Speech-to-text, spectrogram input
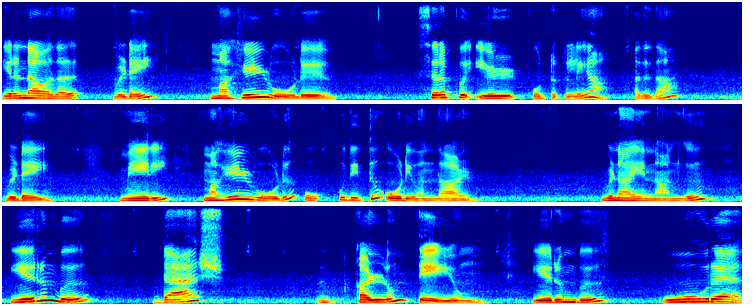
இரண்டாவது விடை. மகிழ்வோடு. சிறப்பு இழ் போட்டிருக்கு இல்லையா? அதுதான் விடை. மேரி மகிழ்வோடு குதித்து ஓடி வந்தாள். வினாயன் நான்கு எறும்பு டேஷ் கல்லும் தேயும். எறும்பு ஊற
